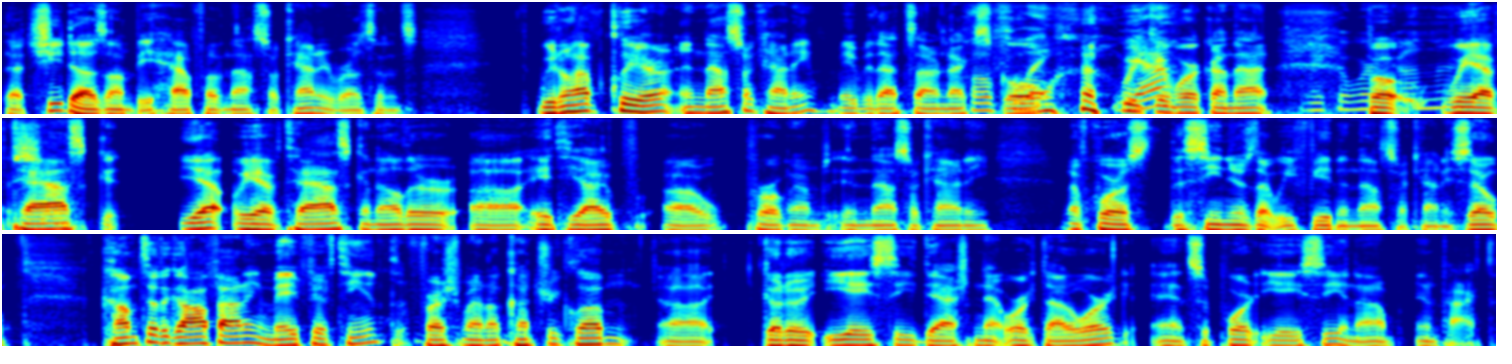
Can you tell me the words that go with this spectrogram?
that she does on behalf of Nassau County residents. We don't have clear in Nassau County. Maybe that's our next Hopefully. goal. we yeah. can work on that. We can work but on that we have task sure. Yeah, we have TASK and other uh, ATI uh, programs in Nassau County. And of course, the seniors that we feed in Nassau County. So come to the golf outing May 15th, Fresh Meadow Country Club. Uh, go to eac network.org and support EAC and Impact.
